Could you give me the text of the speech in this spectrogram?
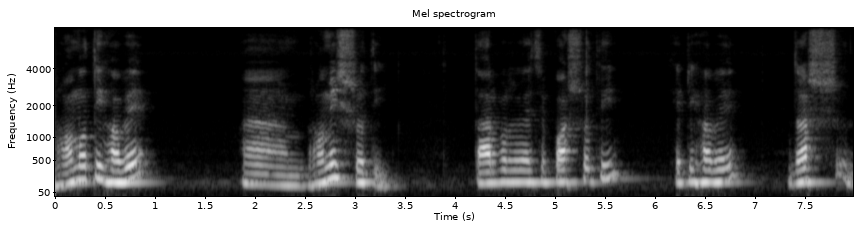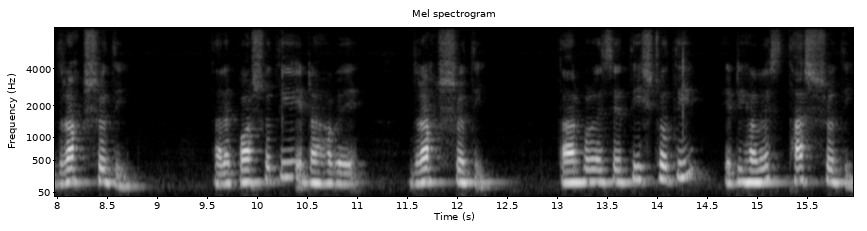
ভ্রমতি হবে আহ, ভ্রমিষ্যতি তারপরে রয়েছে পশ্বতী এটি হবে দ্রস দ্রক্ষতি তাহলে পশ্বতী এটা হবে দ্রক্ষতি তারপরে রয়েছে তিষ্ঠতি এটি হবে স্থাস্বতী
